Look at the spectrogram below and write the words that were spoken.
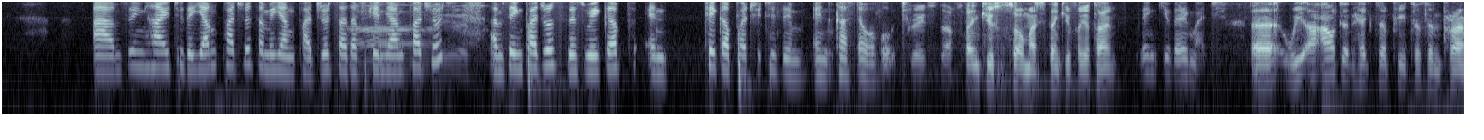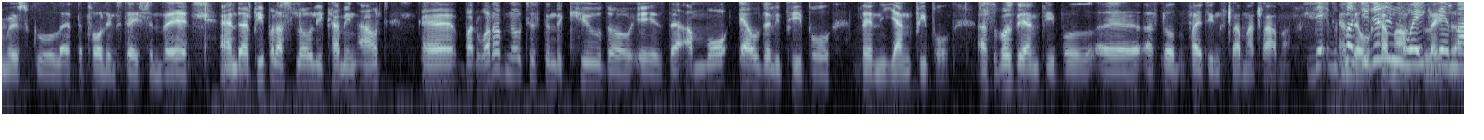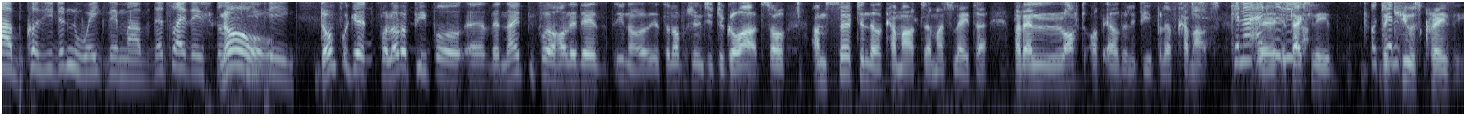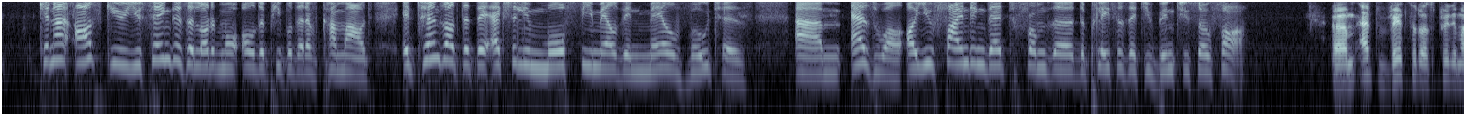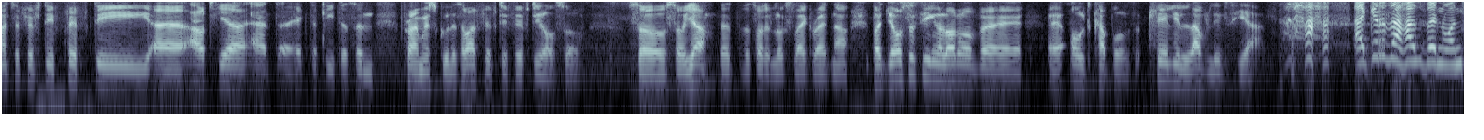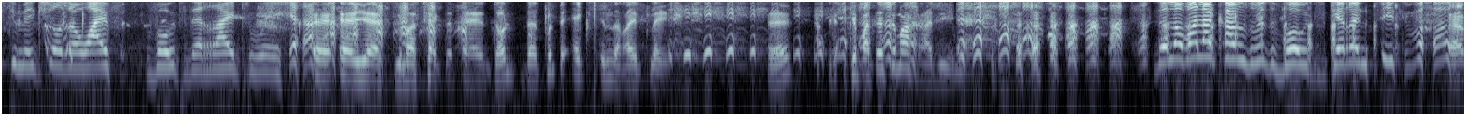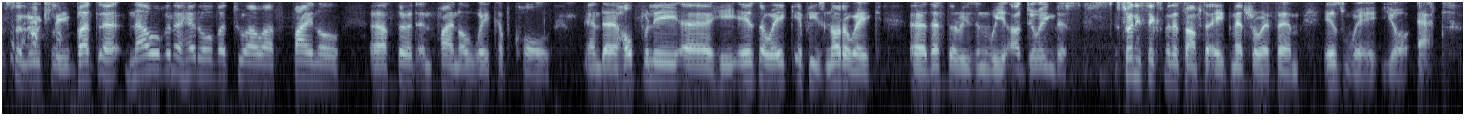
I'm saying hi to the young patriots. I'm a young patriot, South African young Ah, patriot. yes. I'm saying patriots, let's wake up and take our patriotism and cast our vote. Great stuff. Thank you so much. Thank you for your time. Thank you very much. Uh, we are out at Hector Pieterson Primary School at the polling station there, and uh, people are slowly coming out. Uh, but what I've noticed in the queue, though, is there are more elderly people than young people. I suppose the young people uh, are still fighting slama slama. Because you didn't wake later. them up. Because you didn't wake them up. That's why they're still No, sleeping. don't forget, for a lot of people, uh, the night before holidays, you know, it's an opportunity to go out. So I'm certain they'll come out uh, much later. But a lot of elderly people have come out. Can I Uh, actually? it's actually, the can- queue is crazy. Can I ask you? You're saying there's a lot of more older people that have come out. It turns out that they're actually more female than male voters um, as well. Are you finding that from the, the places that you've been to so far? Um, at Wits, it was pretty much a 50 50. Uh, out here at uh, Hector Pieterson Primary School, it's about 50 50 also. So, so yeah, that's, that's what it looks like right now. But you're also seeing a lot of uh, uh, old couples. Clearly, love lives here. I get the husband wants to make sure the wife votes the right way. uh, uh, yes, you must check that. Uh, don't put the X in the right place. Eh? Ke patetse magadi mo. the lobola comes with votes, guaranteed votes. Absolutely. But uh, now we're going to head over to our final, third and final wake up call. And uh, hopefully uh, he is awake. If he's not awake, uh, that's the reason we are doing this. It's 26 minutes after 8. Metro FM is where you're at.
